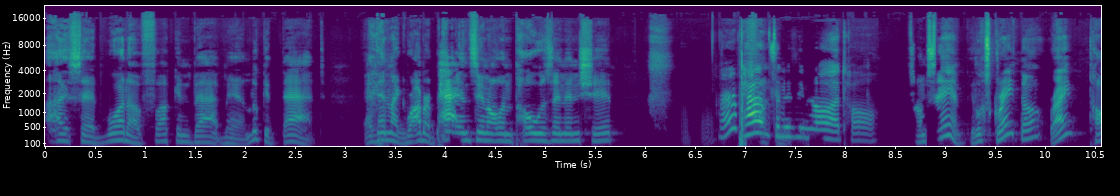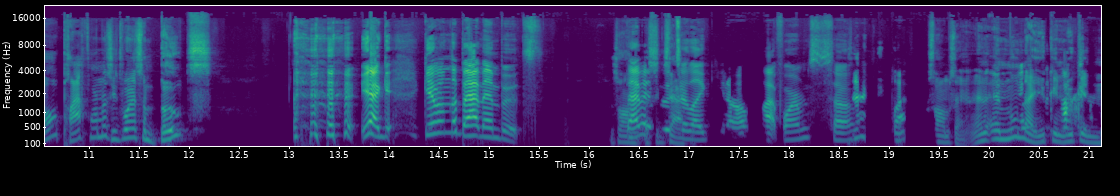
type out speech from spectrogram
I said, what a fucking Batman! Look at that. And then like Robert Pattinson all imposing and shit. Robert Pattinson isn't even all that tall. So I'm saying he looks great though, right? Tall platformers. He's wearing some boots. yeah, g- give him the Batman boots. Batman boots are like you know platforms. So Exactly. That's all I'm saying. And, and Moon Knight, you can, you can.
